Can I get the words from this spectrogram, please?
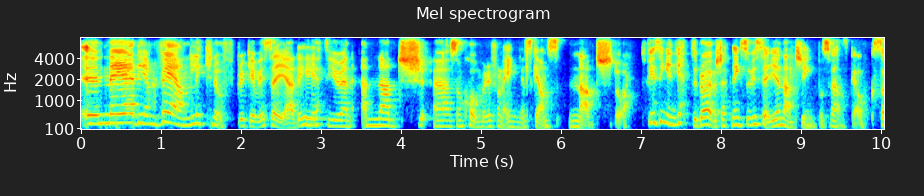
Eh, nej, det är en vänlig knuff brukar vi säga. Det heter ju en nudge eh, som kommer ifrån engelskans nudge. Då. Det finns ingen jättebra översättning så vi säger nudging på svenska också.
